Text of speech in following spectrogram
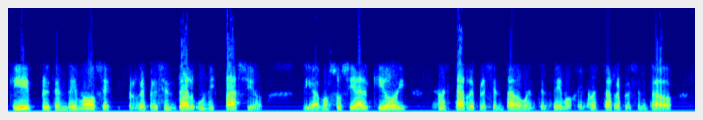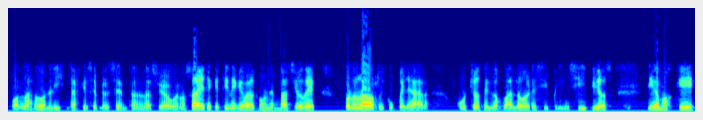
que pretendemos representar un espacio, digamos, social que hoy no está representado o entendemos que no está representado por las dos listas que se presentan en la Ciudad de Buenos Aires, que tiene que ver con un espacio de, por un lado, recuperar muchos de los valores y principios, digamos, que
